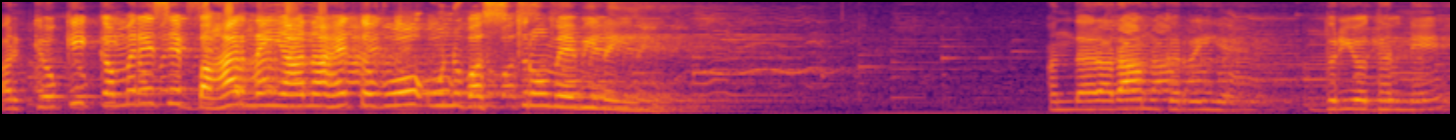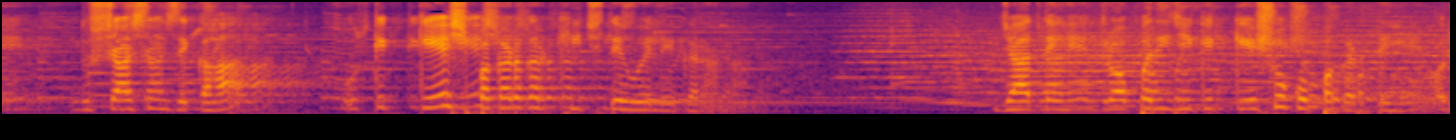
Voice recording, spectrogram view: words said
और क्योंकि कमरे से बाहर नहीं आना है तो वो उन वस्त्रों में भी नहीं है। अंदर आराम कर रही है। दुर्योधन ने दुशासन से कहा, उसके केश पकड़कर खींचते हुए लेकर आना। जाते हैं, द्रौपदी जी के केशों को पकड़ते हैं और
